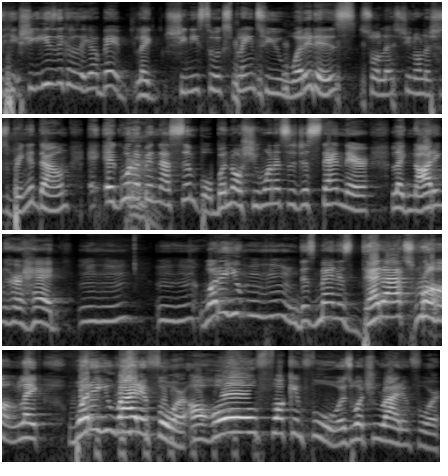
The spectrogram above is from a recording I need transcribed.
he, she easily could have said yo babe like she needs to explain to you what it is so let's you know let's just bring it down it, it would have been that simple but no she wanted to just stand there like nodding her head mm-hmm Mm-hmm. What are you? Mm-hmm. This man is dead ass wrong. Like, what are you riding for? A whole fucking fool is what you riding for.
